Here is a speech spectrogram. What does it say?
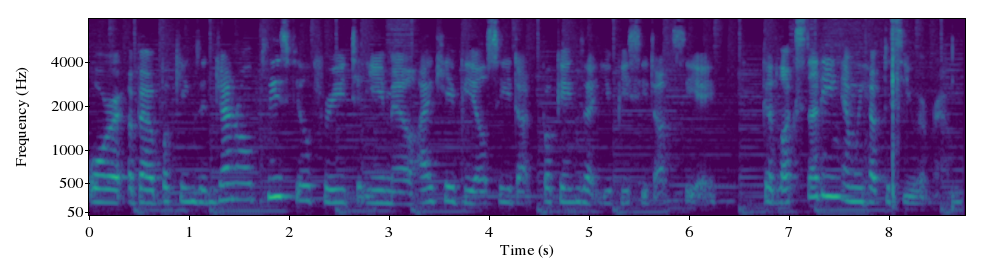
or about bookings in general, please feel free to email ikblc.bookings at ubc.ca. Good luck studying and we hope to see you around.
